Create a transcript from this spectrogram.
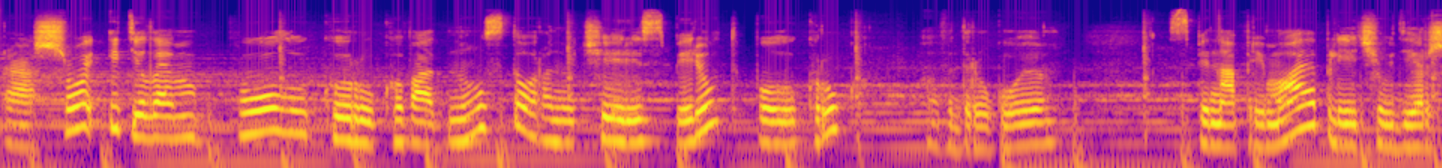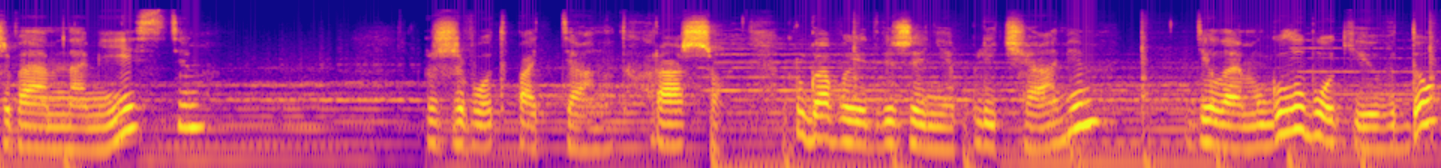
Хорошо, и делаем полукруг в одну сторону, через вперед, полукруг в другую. Спина прямая, плечи удерживаем на месте. Живот подтянут. Хорошо. Круговые движения плечами. Делаем глубокий вдох.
